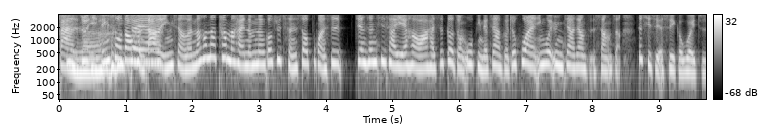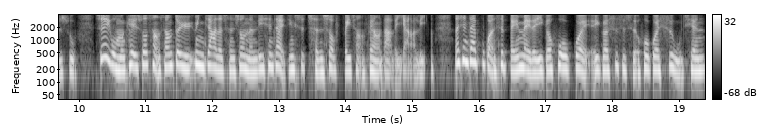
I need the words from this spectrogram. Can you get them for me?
半，是就已经受到 很大的影响了。然后，那他们还能不能够去承受？不管是健身器材也好啊，还是各种物品的价格，就忽然因为运价这样子上涨，这其实也是一个未知数。所以，我们可以说，厂商对于运价的承受能力，现在已经是承受非常非常大的压力。那现在，不管是北美的一个货柜，一个四十尺货柜四五千，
